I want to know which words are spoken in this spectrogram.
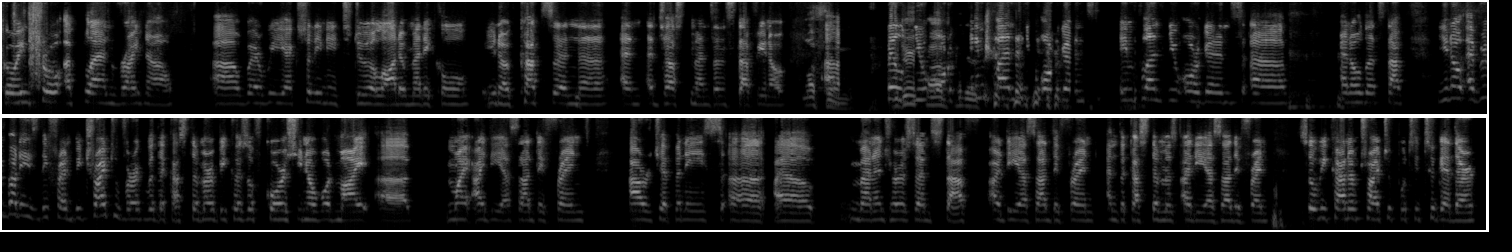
going through a plan right now uh, where we actually need to do a lot of medical you know cuts and uh, and adjustments and stuff you know. Awesome. Build new work. implant new organs implant new organs uh, and all that stuff. You know everybody is different. We try to work with the customer because of course you know what my uh, my ideas are different. Our japanese uh, uh, managers and staff ideas are different and the customers ideas are different. So we kind of try to put it together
